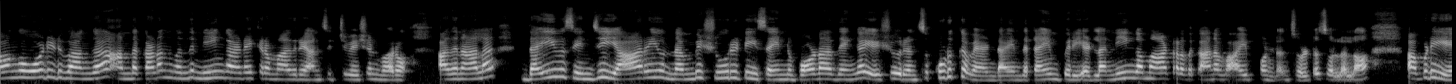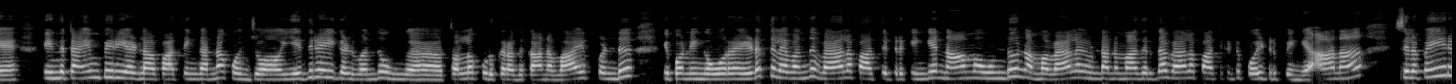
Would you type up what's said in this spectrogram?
அவங்க ஓடிடுவாங்க. அந்த கடன் வந்து நீங்க அடைக்கிற மாதிரியான சுச்சுவேஷன் வரும். அதனால தயவு செஞ்சு யாரையும் நம்பி ஷூரிட்டி சைன் போடாதீங்க. எஷூரன்ஸ் கொடுக்க வேண்டாம் இந்த டைம் பீரியட்ல நீங்க மாட்டுறதுக்கான வாய்ப்புண்டுன்னு சொல்லிட்டு சொல்லலாம். அப்படியே இந்த டைம் பீரியட்ல பாத்தீங்கன்னா கொஞ்சம் எதிரிகள் வந்து உங்க தொல்லை கொடுக்கறதுக்கான வாய்ப்பு வாய்ப்புண்டு இப்போ நீங்க ஒரு இடத்துல வந்து வேலை பார்த்துட்டு இருக்கீங்க. நாம உண்டு நம்ம வேலை உண்டான மாதிரி தான் வேலை பார்த்துக்கிட்டு போயிட்டு இருப்பீங்க. ஆனா சில பேர்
